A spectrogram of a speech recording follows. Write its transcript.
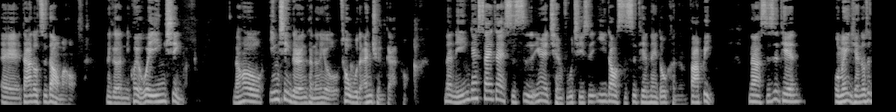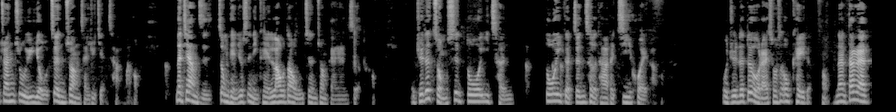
诶，大家都知道嘛，吼，那个你会有胃阴性嘛，然后阴性的人可能有错误的安全感，哦，那你应该筛在十四，因为潜伏期是一到十四天内都可能发病，那十四天，我们以前都是专注于有症状才去检查嘛，吼，那这样子重点就是你可以捞到无症状感染者，我觉得总是多一层，多一个侦测它的机会啦。我觉得对我来说是 OK 的哦。那当然，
